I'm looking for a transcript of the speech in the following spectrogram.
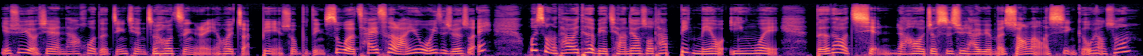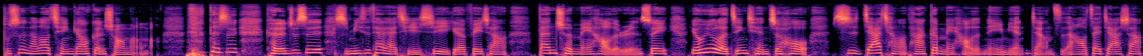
也许有些人他获得金钱之后，整个人也会转变，也说不定，是我的猜测啦。因为我一直觉得说，诶，为什么他会特别强调说他并没有因为得到钱，然后就失去他原本爽朗的性格？我想说，不是拿到钱应该要更爽朗吗？但是可能就是史密斯太太其实是一个非常单纯美好的人，所以拥有了金钱之后，是加强了他更美好的那一面，这样子。然后再加上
